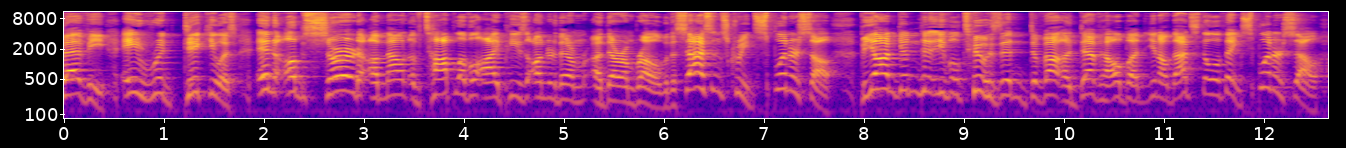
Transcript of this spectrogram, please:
bevy, a ridiculous, an absurd amount of top-level IPs under their, uh, their umbrella. With Assassin's Creed, Splinter Cell, Beyond Good and Evil 2 is in dev, uh, dev hell, but, you know, that's still a thing. Splinter Cell,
